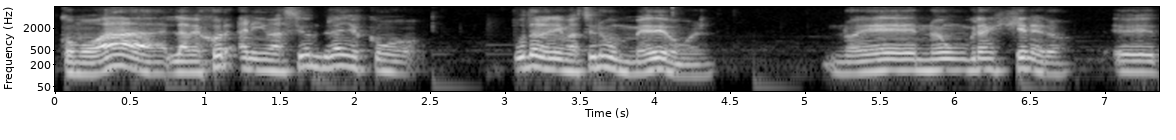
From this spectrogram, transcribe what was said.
como, ah, la mejor animación del año es como. Puta, la animación es un medio, weón. No es, no es un gran género. Es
